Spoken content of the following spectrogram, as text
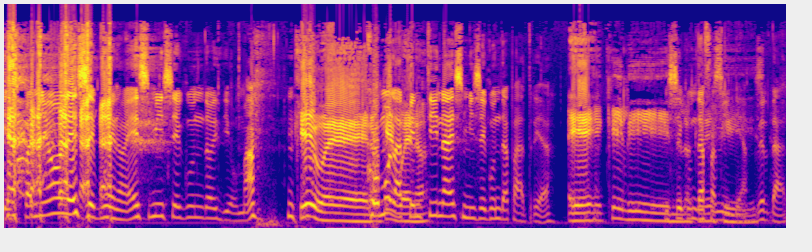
y españoles. bueno, es mi segundo idioma. Qué bueno. Como la Argentina es mi segunda patria. Eh, qué lindo. Mi segunda familia, ¿verdad?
